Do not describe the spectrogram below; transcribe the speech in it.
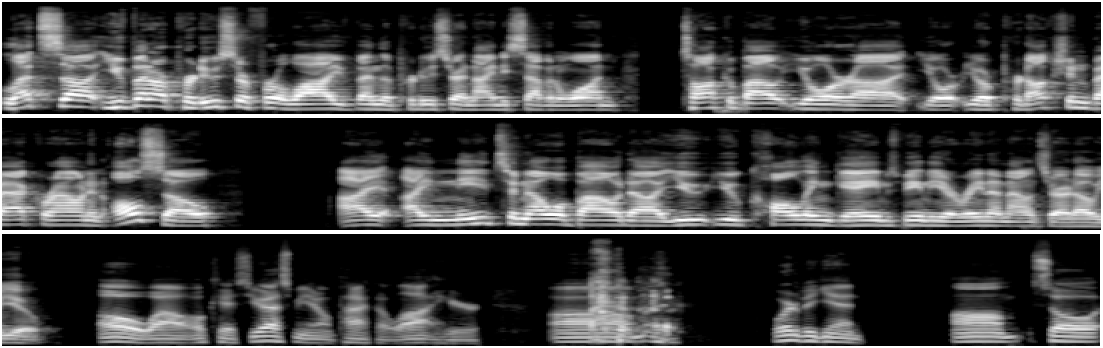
let's uh, you've been our producer for a while. You've been the producer at 97.1. Talk about your uh, your your production background and also I I need to know about uh, you you calling games, being the arena announcer at OU. Oh wow. Okay, so you asked me to unpack a lot here. Um, where to begin? Um, so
